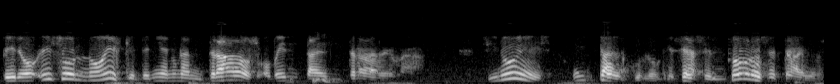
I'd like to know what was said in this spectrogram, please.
Pero eso no es que tenían una entrada o venta de entrada sino es un cálculo que se hace en todos los estadios,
